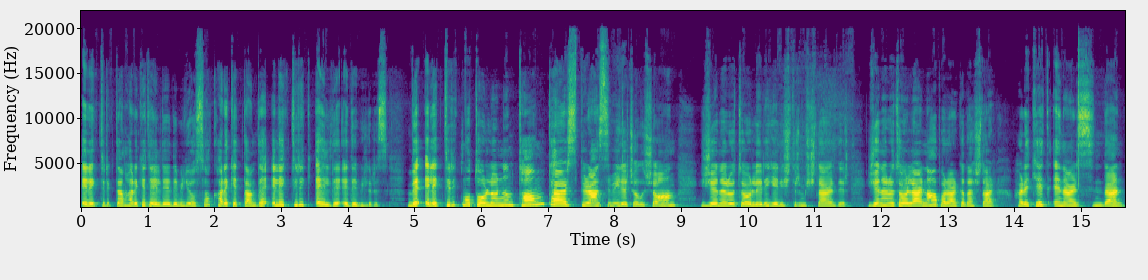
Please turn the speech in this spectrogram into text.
elektrikten hareket elde edebiliyorsak hareketten de elektrik elde edebiliriz. Ve elektrik motorlarının tam ters prensibiyle çalışan jeneratörleri geliştirmişlerdir. Jeneratörler ne yapar arkadaşlar? Hareket enerjisinden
